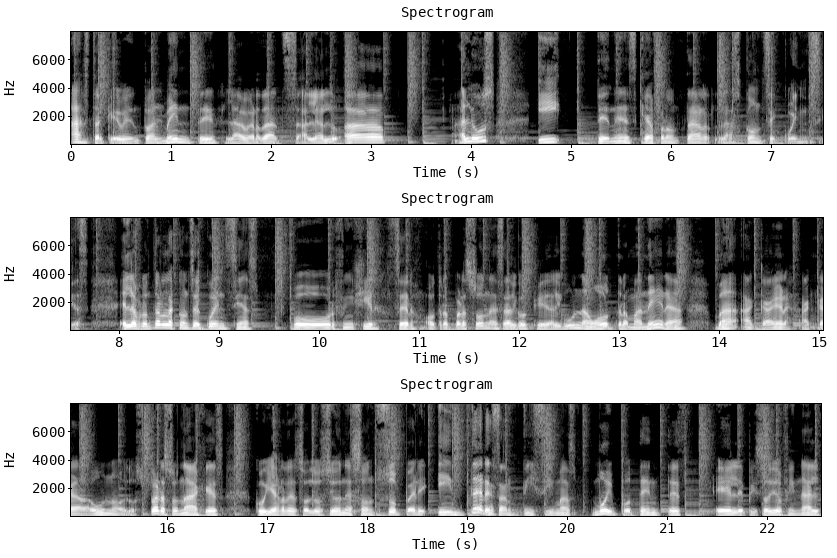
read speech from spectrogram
hasta que eventualmente la verdad sale a, a luz y tenés que afrontar las consecuencias. El afrontar las consecuencias por fingir ser otra persona es algo que de alguna u otra manera va a caer a cada uno de los personajes cuyas resoluciones son súper interesantísimas, muy potentes. El episodio final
